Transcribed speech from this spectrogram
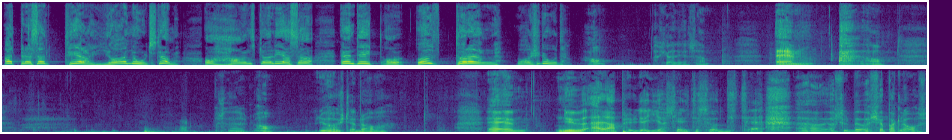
att presentera Jan Nordström och han ska läsa en dikt av Ulf Torell. Varsågod. Ja, jag ska läsa. Ehm, ja. Så ja, nu hörs det bra va? Ehm, nu är april, jag ser lite suddigt. Uh, jag skulle behöva köpa glas,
